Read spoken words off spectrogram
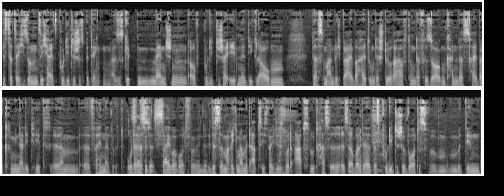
ist tatsächlich so ein sicherheitspolitisches Bedenken. Also es gibt Menschen auf politischer Ebene, die glauben, dass man durch Beibehaltung der Störerhaftung dafür sorgen kann, dass Cyberkriminalität ähm, äh, verhindert wird. Oder das hast dass, du das Cyberwort verwendet. Das mache ich immer mit Absicht, weil ich dieses Wort absolut hasse. Ist aber der das politische Wort, ist, mit dem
